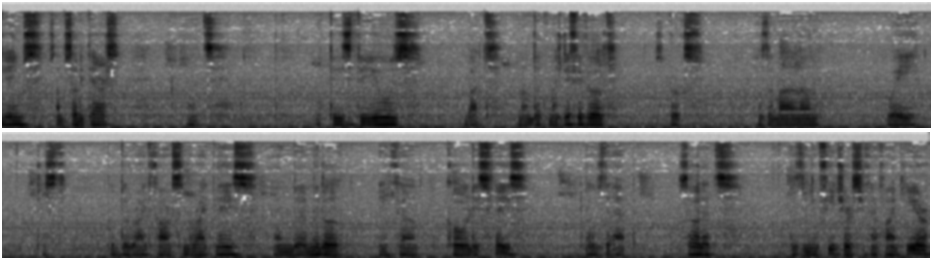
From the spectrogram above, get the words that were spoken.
games some solitaires. It's not easy to use but not that much difficult. It works as the well-known way. Just put the right cards in the right place and the middle you can call this face close the app. So that's that's the new features you can find here.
